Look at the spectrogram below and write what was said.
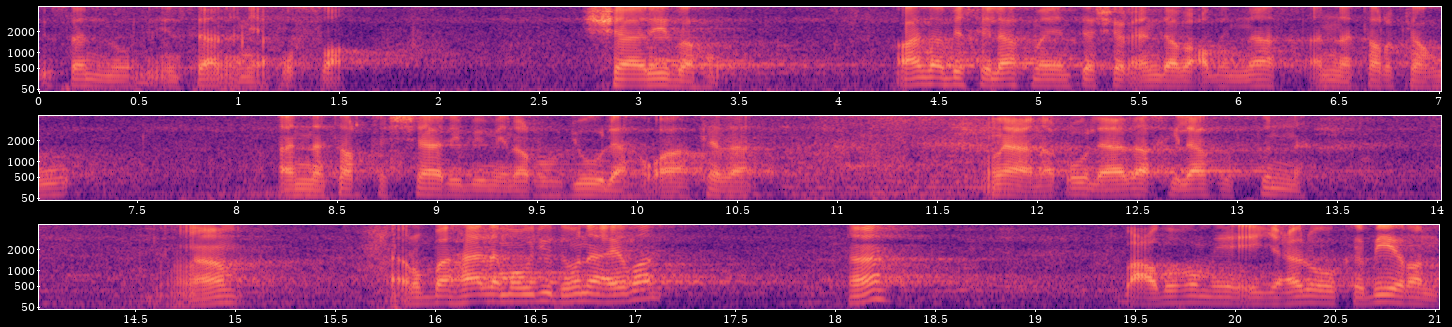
يسن للإنسان أن يقص شاربه. وهذا بخلاف ما ينتشر عند بعض الناس أن تركه أن ترك الشارب من الرجولة وكذا لا نقول هذا خلاف السنة. نعم. ربما هذا موجود هنا أيضا؟ ها؟ بعضهم يجعله كبيرا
